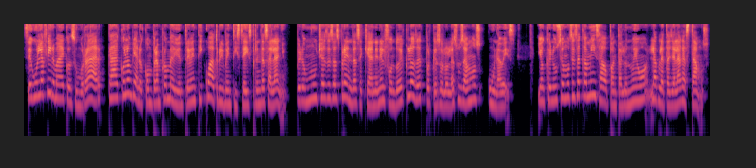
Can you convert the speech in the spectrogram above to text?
Según la firma de Consumo Radar, cada colombiano compra en promedio entre 24 y 26 prendas al año, pero muchas de esas prendas se quedan en el fondo del closet porque solo las usamos una vez. Y aunque no usemos esa camisa o pantalón nuevo, la plata ya la gastamos.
